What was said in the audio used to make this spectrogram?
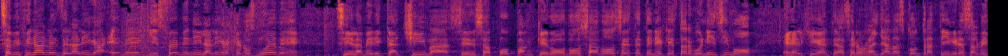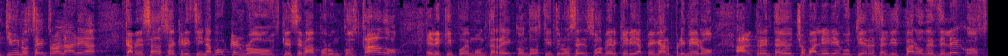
Semifinales de la Liga MX Femenil, la liga que nos mueve. Si el América Chivas en Zapopan quedó 2 a 2, este tenía que estar buenísimo. En el gigante de acero rayadas contra Tigres al 21, centro al área. Cabezazo de Cristina Buchenrose, que se va por un costado. El equipo de Monterrey con dos títulos en su haber quería pegar primero al 38 Valeria Gutiérrez el disparo desde lejos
